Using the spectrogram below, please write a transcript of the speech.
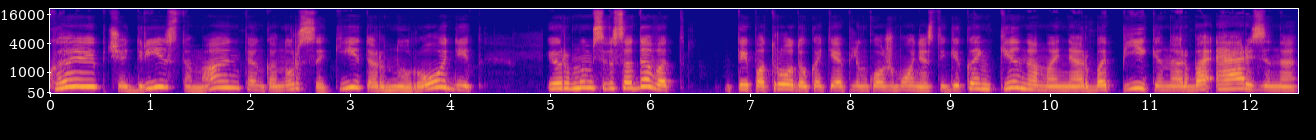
kaip čia drįsta man ten ką nors sakyti ar nurodyti. Ir mums visada, vat, taip atrodo, kad tie aplinko žmonės taigi kankina mane arba pykina arba erzina.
